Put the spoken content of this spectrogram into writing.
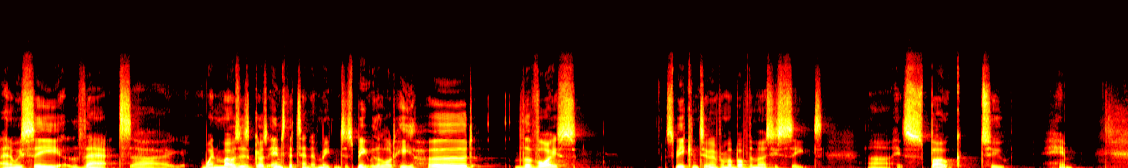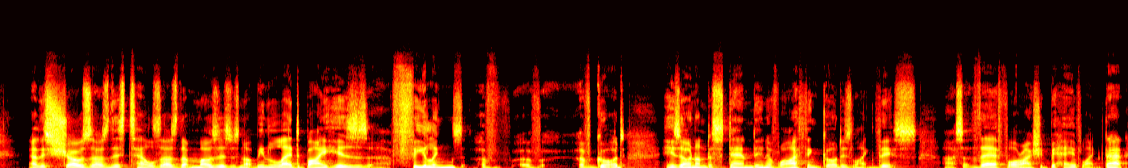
And we see that uh, when Moses goes into the tent of meeting to speak with the Lord, he heard the voice speaking to him from above the mercy seat. Uh, it spoke to him. Now, this shows us, this tells us that Moses was not being led by his uh, feelings of, of, of God, his own understanding of, well, I think God is like this, uh, so therefore I should behave like that,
